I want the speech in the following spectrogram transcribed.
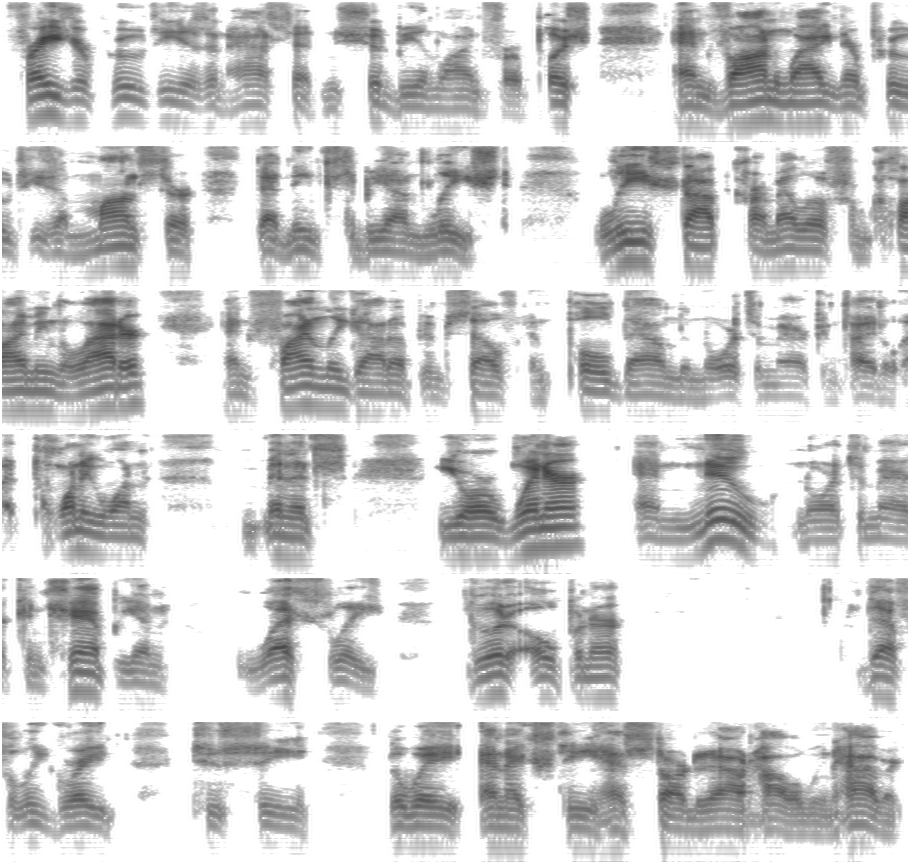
Frazer proved he is an asset and should be in line for a push, and Von Wagner proved he's a monster that needs to be unleashed. Lee stopped Carmelo from climbing the ladder and finally got up himself and pulled down the North American title at 21 minutes. Your winner and new North American champion, Wes Lee. Good opener. Definitely great to see the way NXT has started out Halloween Havoc.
